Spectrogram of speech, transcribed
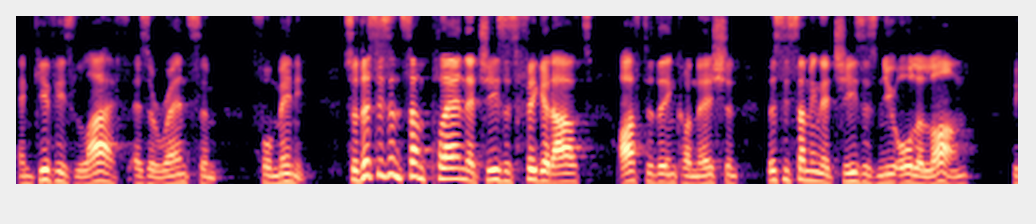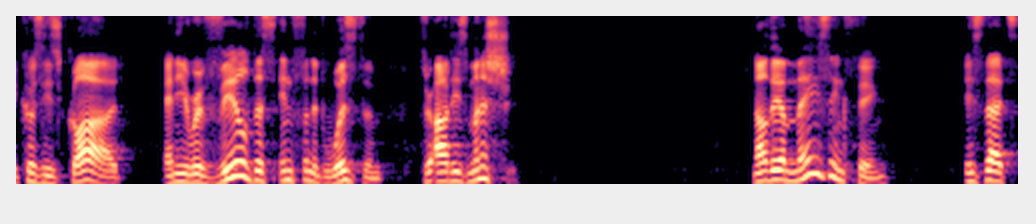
and give his life as a ransom for many. So, this isn't some plan that Jesus figured out after the incarnation. This is something that Jesus knew all along because he's God and he revealed this infinite wisdom throughout his ministry. Now, the amazing thing is that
